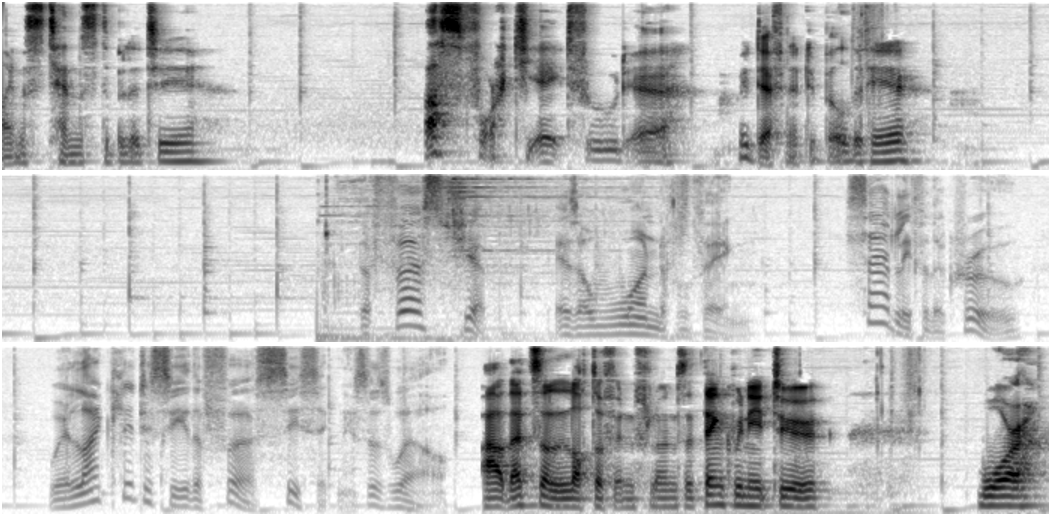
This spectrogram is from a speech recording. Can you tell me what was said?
Minus 10 stability. Plus 48 food, yeah. We definitely build it here. The first ship is a wonderful thing. Sadly for the crew, we're likely to see the first seasickness as well. Wow, that's a lot of influence. I think we need to war.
